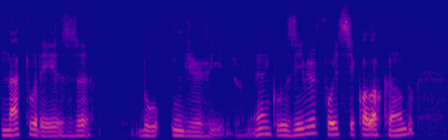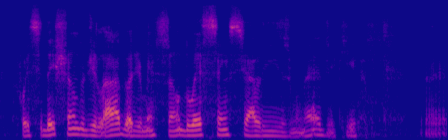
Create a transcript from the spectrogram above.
natureza do indivíduo. Né? Inclusive foi se colocando, foi se deixando de lado a dimensão do essencialismo, né? de que é,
